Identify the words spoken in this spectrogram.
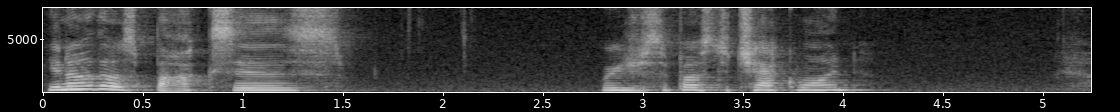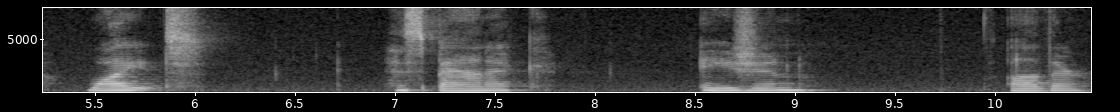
You know those boxes where you're supposed to check one? White, Hispanic, Asian, other.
